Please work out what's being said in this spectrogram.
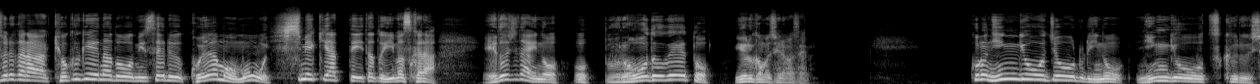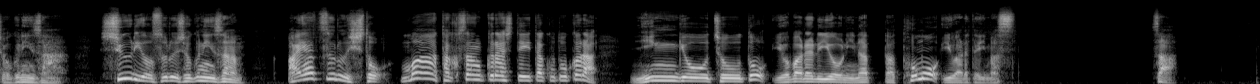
それから曲芸などを見せる小屋ももうひしめき合っていたと言いますから、江戸時代のブロードウェイと言えるかもしれません。この人形浄瑠璃の人形を作る職人さん、修理をする職人さん、操る人、まあたくさん暮らしていたことから人形町と呼ばれるようになったとも言われています。さあ、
